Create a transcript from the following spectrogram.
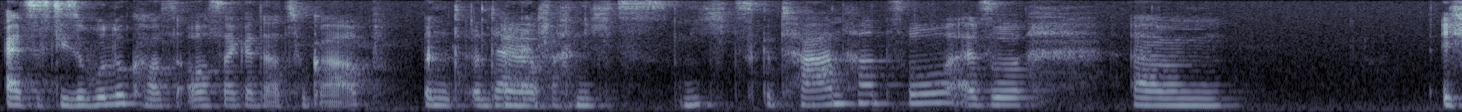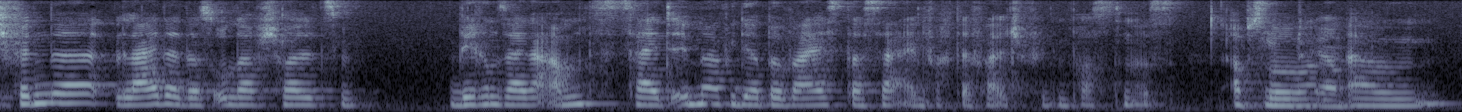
als es diese Holocaust-Aussage dazu gab und, und er ja. einfach nichts, nichts getan hat. So. Also ähm, ich finde leider, dass Olaf Scholz während seiner Amtszeit immer wieder beweist, dass er einfach der Falsche für den Posten ist. Absolut, so, ja. Ähm,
